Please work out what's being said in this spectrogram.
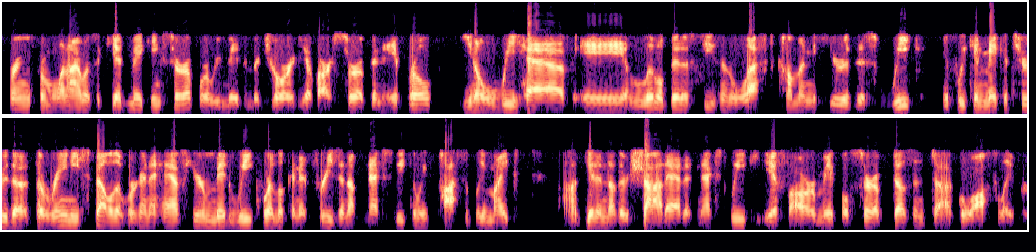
spring from when I was a kid making syrup, where we made the majority of our syrup in April. You know, we have a little bit of season left coming here this week if we can make it through the, the rainy spell that we're going to have here midweek, we're looking at freezing up next week, and we possibly might uh, get another shot at it next week if our maple syrup doesn't uh, go off flavor.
